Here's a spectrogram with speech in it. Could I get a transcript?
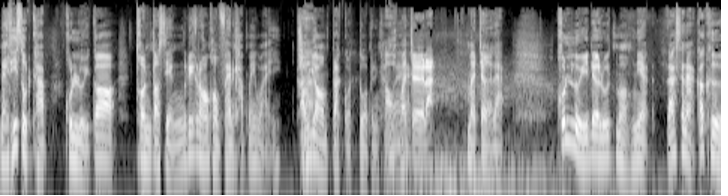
ในที่สุดครับ คุณหลุยก็ทนต่อเสียงเรียกร้องของแฟนคลับไม่ไหว เขายอมปรากฏตัวเป็นครั้องอกแรกมาเจอละ มาเจอละ คุณหลุยส์เดอรูจมองต์เนี่ย ลักษณะก็คือ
